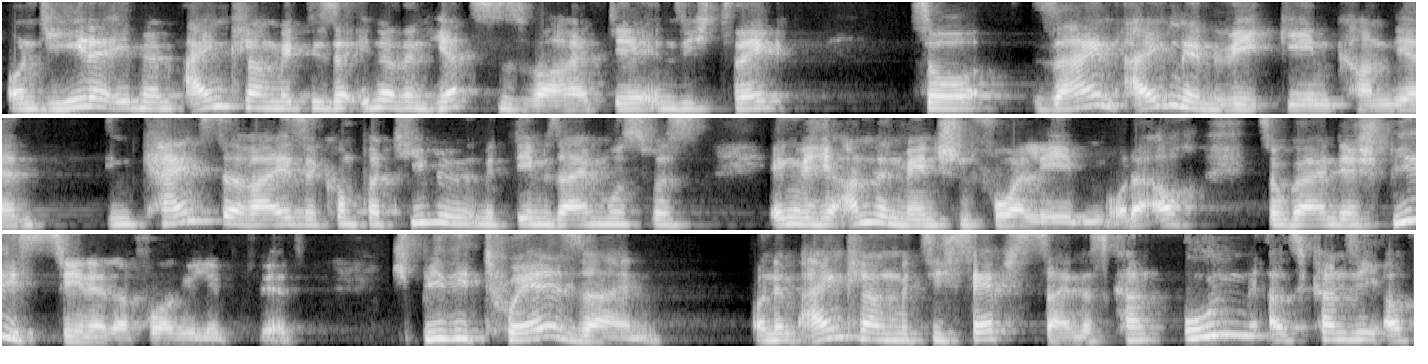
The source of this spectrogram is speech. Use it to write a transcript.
Und jeder eben im Einklang mit dieser inneren Herzenswahrheit, die er in sich trägt, so seinen eigenen Weg gehen kann, der in keinster Weise kompatibel mit dem sein muss, was irgendwelche anderen Menschen vorleben oder auch sogar in der Spielszene davor gelebt wird. Spirituell sein und im Einklang mit sich selbst sein. Das kann, un, also kann sich auf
